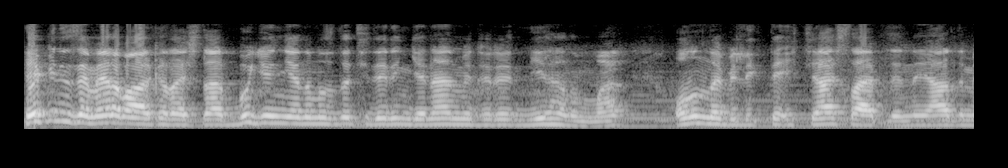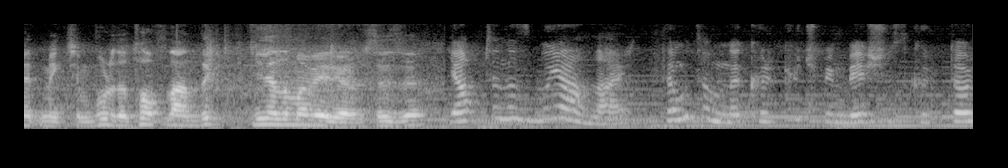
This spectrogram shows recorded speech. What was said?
Hepinize merhaba arkadaşlar. Bugün yanımızda TİDER'in genel müdürü Nil Hanım var. Onunla birlikte ihtiyaç sahiplerine yardım etmek için burada toplandık. Nil Hanım'a veriyorum sözü. Yaptığınız bu yağlar tamı tamına 43.544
